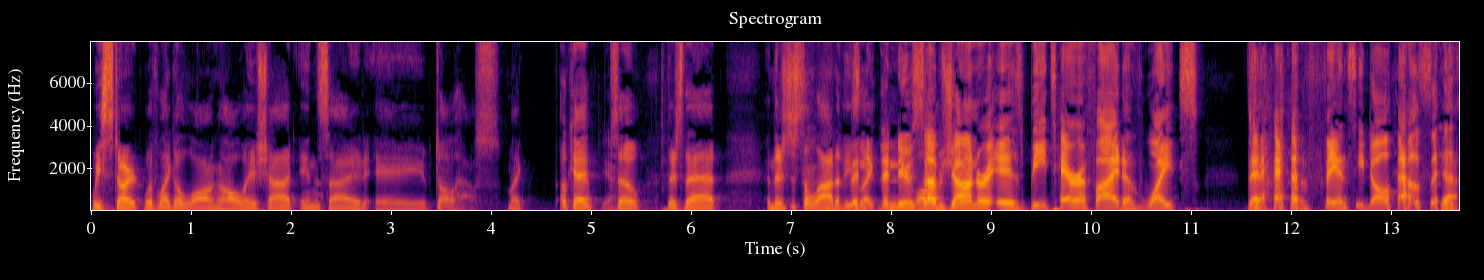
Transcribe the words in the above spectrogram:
we start with like a long hallway shot inside a dollhouse. I'm like, okay, so there's that. And there's just a lot of these the, like the new long- subgenre is be terrified of whites that have fancy dollhouses. Yeah.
